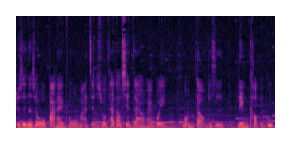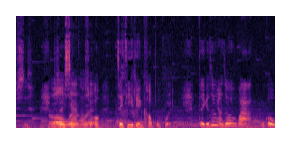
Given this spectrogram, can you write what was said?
就是那时候我爸还跟我妈讲说，他到现在还会梦到就是联考的故事，就是吓到说哦，这题联考不会。对，可是我想说，哇，如果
